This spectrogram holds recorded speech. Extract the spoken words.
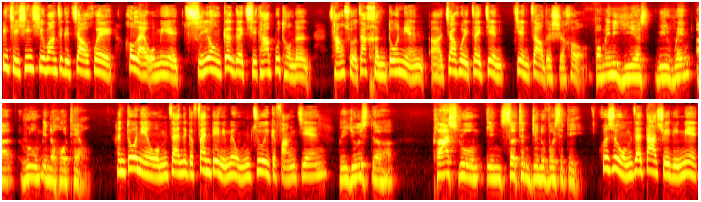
并且新希望这个教会后来我们也使用各个其他不同的场所，在很多年呃教会在建建造的时候，For many years, we rent a room in the hotel. 很多年我们在那个饭店里面，我们租一个房间，We use the classroom in certain university. 或是我们在大学里面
